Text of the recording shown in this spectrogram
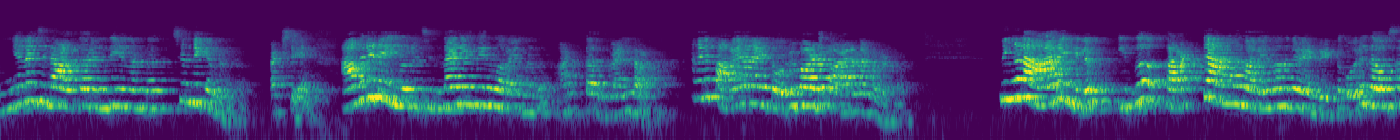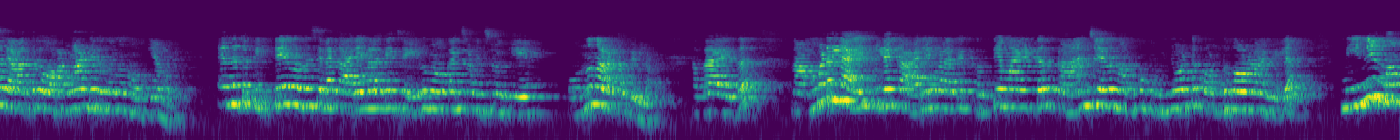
ഇങ്ങനെ ചില ആൾക്കാർ എന്ത് ചെയ്യുന്നുണ്ട്? ചിന്തിക്കുന്നുണ്ട്. പക്ഷേ അവരുടെ ഈ ഒരു ചിന്താരീതി എന്ന് പറയുന്നത് അട്ടർ ബ്ലണ്ടറാണ് അങ്ങനെ പറയാനായിട്ട് ഒരുപാട് കാരണങ്ങളുണ്ട് നിങ്ങൾ ആരെങ്കിലും ഇത് കറക്റ്റ് ആണോ എന്ന് അറിയുന്നതിന് വേണ്ടിയിട്ട് ഒരു ദിവസം രാത്രി ഉറങ്ങാണ്ടിരുന്നൊന്ന് നോക്കിയാൽ മതി എന്നിട്ട് പിറ്റേന്ന് വന്ന് ചില കാര്യങ്ങളൊക്കെ ചെയ്തു ശ്രമിച്ചു നോക്കിയേ ഒന്നും നടക്കത്തില്ല. അതായത് നമ്മുടെ ലൈഫിലെ കാര്യങ്ങളൊക്കെ കൃത്യമായിട്ട് പ്ലാൻ ചെയ്ത് നമുക്ക് മുന്നോട്ട് കൊണ്ടുപോകണമെങ്കിൽ മിനിമം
